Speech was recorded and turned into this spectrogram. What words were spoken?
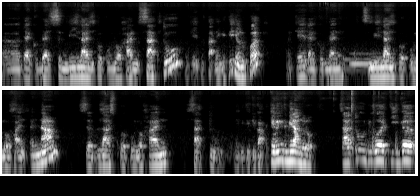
Uh, dan kemudian 9.1 okey letak negatif jangan lupa. Okey dan kemudian 9.6 11.1 negatif juga. Okey, mari kita bilang dulu. 1 2 3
